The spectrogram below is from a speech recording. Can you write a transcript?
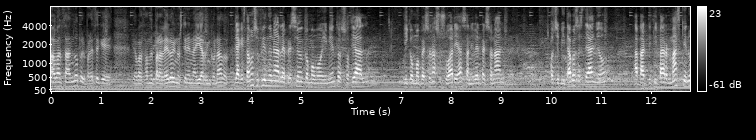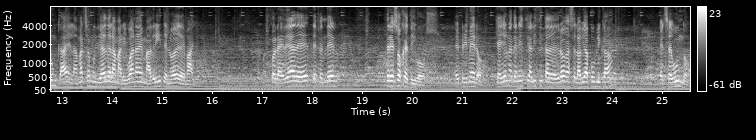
va avanzando, pero parece que, que avanzando en paralelo y nos tienen ahí arrinconados. Ya que estamos sufriendo una represión como movimiento social y como personas usuarias a nivel personal, os invitamos este año a participar más que nunca en la Marcha Mundial de la Marihuana en Madrid el 9 de mayo. con la idea de defender tres objetivos. El primero, que haya una tenencia lícita de drogas en la vía pública. El segundo,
